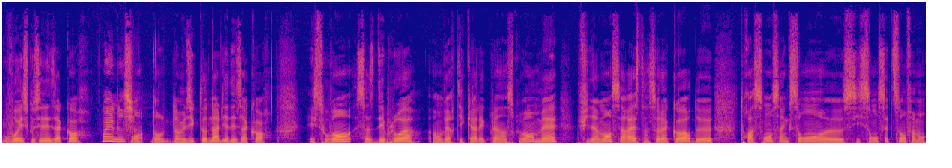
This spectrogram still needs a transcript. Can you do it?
vous voyez ce que c'est des accords. Ouais, bien sûr. Bon, dans la musique tonale, il y a des accords. Et souvent, ça se déploie en vertical avec plein d'instruments, mais finalement, ça reste un seul accord de 3 sons, 5 sons, euh, 6 sons, 7 sons, enfin bon.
